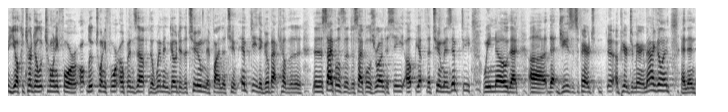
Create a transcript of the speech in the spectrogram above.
you can turn to Luke 24. Uh, Luke 24 opens up. The women go to the tomb. They find the tomb empty. They go back, tell the, the disciples. The disciples run to see, oh, yep, the tomb is empty. We know that, uh, that Jesus appeared, uh, appeared to Mary Magdalene, and then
